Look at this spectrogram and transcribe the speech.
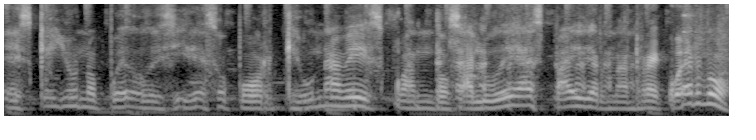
Es que yo no puedo decir eso porque una vez cuando saludé a Spider-Man, recuerdo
